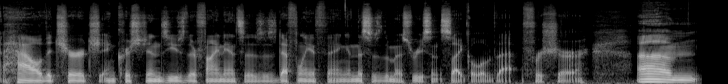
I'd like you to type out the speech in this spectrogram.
how the church and christians use their finances is definitely a thing. And this is the most recent cycle of that for sure um,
